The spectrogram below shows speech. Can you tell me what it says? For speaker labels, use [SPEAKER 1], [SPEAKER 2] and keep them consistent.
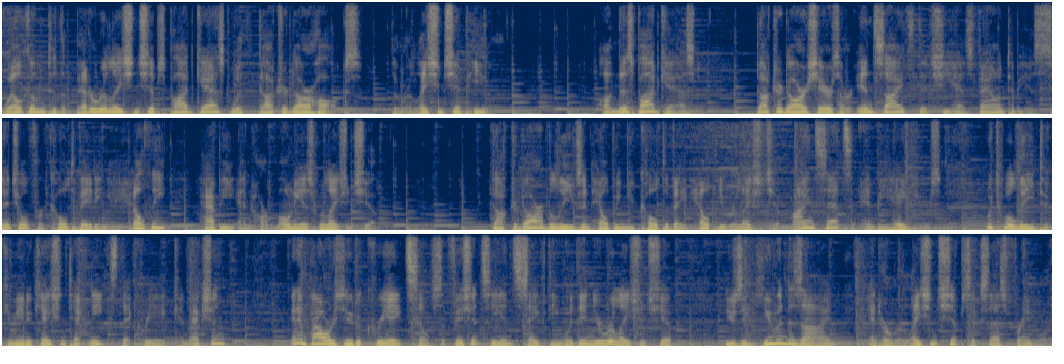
[SPEAKER 1] Welcome to the Better Relationships Podcast with Dr. Dar Hawks, the relationship healer. On this podcast, Dr. Dar shares her insights that she has found to be essential for cultivating a healthy, happy, and harmonious relationship. Dr. Dar believes in helping you cultivate healthy relationship mindsets and behaviors, which will lead to communication techniques that create connection and empowers you to create self sufficiency and safety within your relationship using human design and her relationship success framework.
